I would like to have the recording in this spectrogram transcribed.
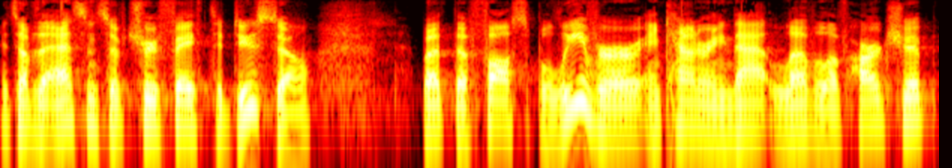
It's of the essence of true faith to do so. But the false believer encountering that level of hardship,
